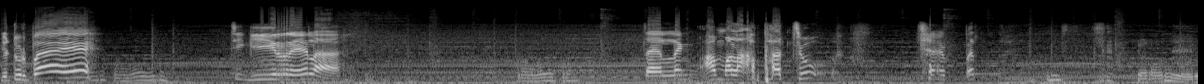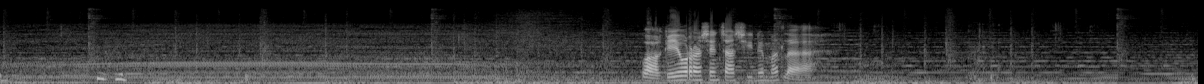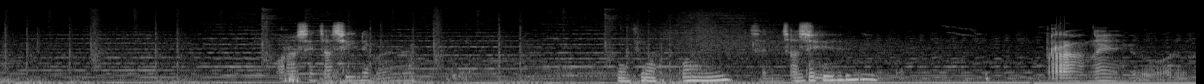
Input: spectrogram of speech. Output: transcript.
Jedur bae. Cigire lah. Celeng amal apa cuk? Cepet. Wah, kayak orang sensasi nih mat lah. Orang sensasi nih mat. Siapa nih? Yang Sensasi perangnya gitu. Waduh.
